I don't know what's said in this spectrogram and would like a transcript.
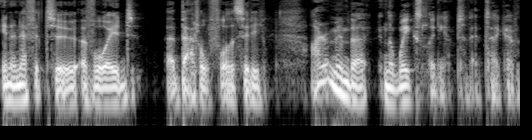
in an effort to avoid a battle for the city. I remember in the weeks leading up to that takeover,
